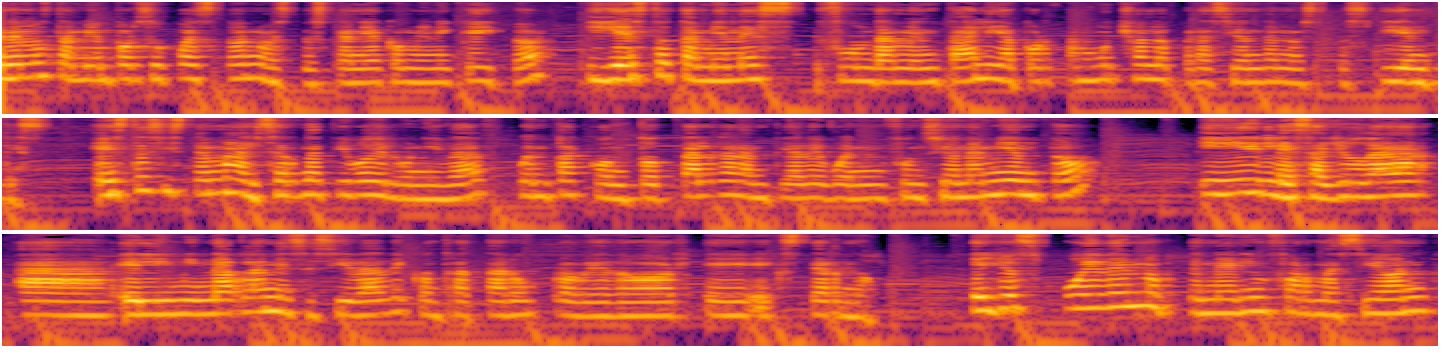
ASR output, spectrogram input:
Tenemos también, por supuesto, nuestro Scania Communicator y esto también es fundamental y aporta mucho a la operación de nuestros clientes. Este sistema, al ser nativo de la unidad, cuenta con total garantía de buen funcionamiento y les ayuda a eliminar la necesidad de contratar un proveedor eh, externo. Ellos pueden obtener información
